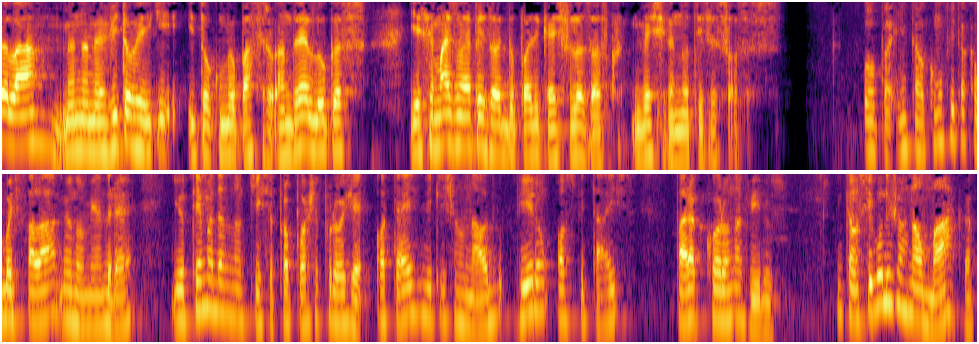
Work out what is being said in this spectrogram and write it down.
olá, meu nome é Vitor Rick e estou com meu parceiro André Lucas e esse é mais um episódio do podcast filosófico investigando notícias falsas. Opa, então, como o Vitor acabou de falar, meu nome é André e o tema da notícia proposta por hoje é Hotéis de Cristiano Ronaldo viram hospitais para coronavírus. Então, segundo o jornal Marca,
